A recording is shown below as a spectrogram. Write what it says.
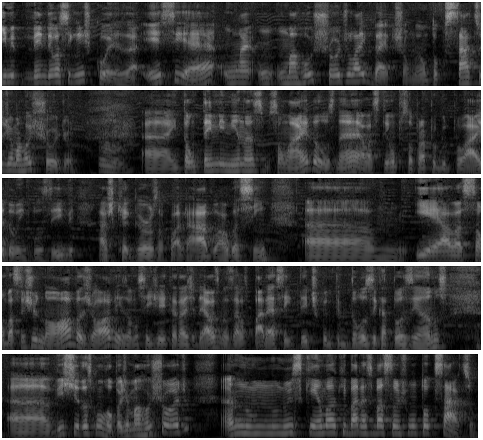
que me vendeu a seguinte coisa: esse é uma, um, uma live action, é um tokusatsu de uma Hoshoujo. Hum. Uh, então tem meninas, são idols, né? Elas têm o seu próprio grupo idol, inclusive. Acho que é Girls ao Quadrado, algo assim. Uh, e elas são bastante novas, jovens, eu não sei direito a idade delas, mas elas parecem ter tipo entre 12 e 14 anos. Uh, vestidas com roupa de Mahou Shoujo, num, esquema que parece bastante com um Tokusatsu.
